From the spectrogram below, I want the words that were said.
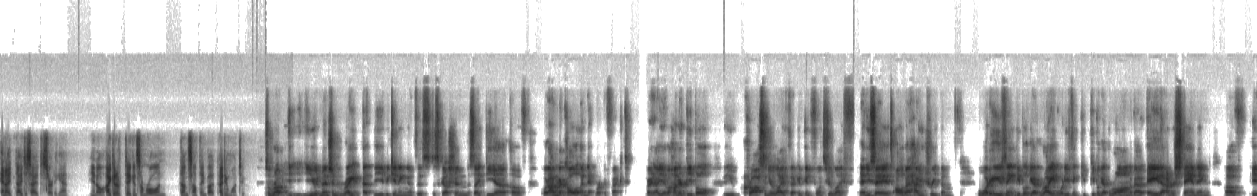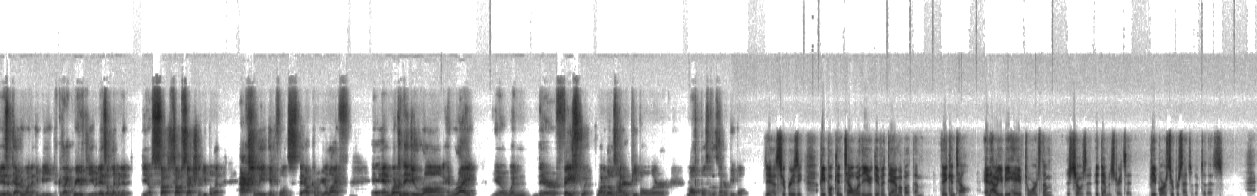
And I, I decided to start again. You know, I could have taken some role and done something, but I didn't want to. So, Rob, you had mentioned right at the beginning of this discussion this idea of what I'm going to call a network effect, right? How you have 100 people you cross in your life that can influence your life. And you say it's all about how you treat them. What do you think people get right? And what do you think people get wrong about A, that understanding of it isn't everyone that you meet because I agree with you. It is a limited, you know, sub subsection of people that actually influence the outcome of your life. And, and what do they do wrong and right? You know, when they're faced with one of those hundred people or multiples of those hundred people. Yeah, it's super easy. People can tell whether you give a damn about them. They can tell. And how you behave towards them shows it. It demonstrates it. People are super sensitive to this.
